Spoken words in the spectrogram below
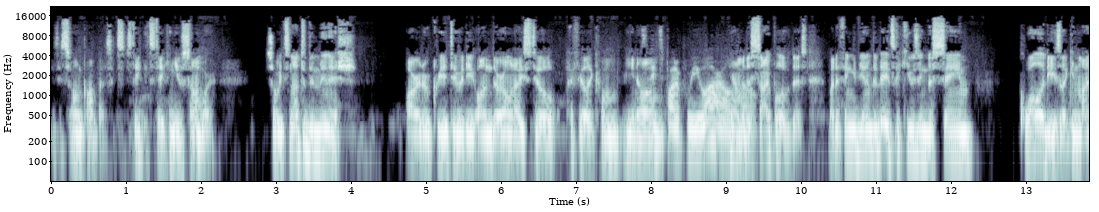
It's its own compass. It's, it's taking you somewhere. So it's not to diminish art or creativity on their own. I still, I feel like I'm, you know, I'm, it's part of who you are. Also. yeah, I'm a disciple of this. But I think at the end of the day, it's like using the same qualities. Like in my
